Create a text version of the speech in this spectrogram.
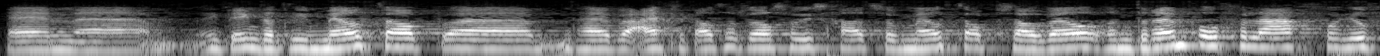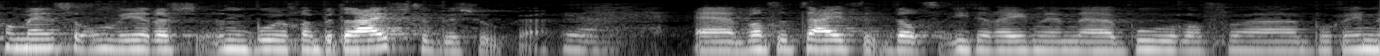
En uh, ik denk dat die melktap, we hebben eigenlijk altijd wel zoiets gehad, zo'n melktap zou wel een drempel verlagen voor heel veel mensen om weer eens een boerenbedrijf te bezoeken. Ja. Want de tijd dat iedereen een uh, boer of uh, boerin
